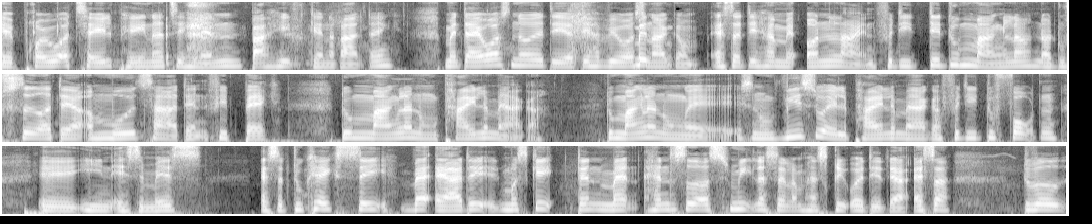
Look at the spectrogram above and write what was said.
uh, prøve at tale pænere til hinanden, bare helt generelt. Ikke? Men der er jo også noget i det, og det har vi jo også Men... snakket om, altså det her med online. Fordi det, du mangler, når du sidder der og modtager den feedback, du mangler nogle pejlemærker. Du mangler nogle, uh, sådan nogle visuelle pejlemærker, fordi du får den uh, i en sms, Altså, du kan ikke se, hvad er det? Måske den mand, han sidder og smiler, selvom han skriver det der. Altså, du ved,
